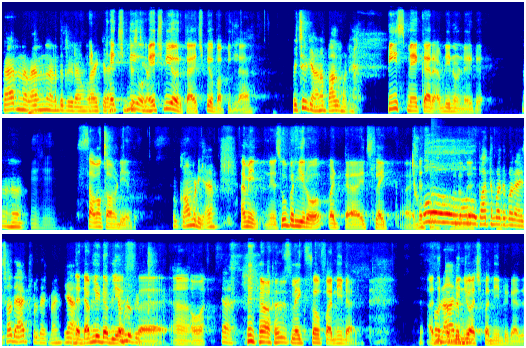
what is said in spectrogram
வேற என்ன வேற என்ன நடந்துட்டு இருக்கு அவங்க வாழ்க்கையில? ஹெச்பிஓ இருக்கா? ஹெச்பிஓ பாப்பீங்களா? வச்சிருக்கேன் ஆனா பார்க்க மாட்டேன். பீஸ் மேக்கர் அப்படின்னு ஒண்ணு இருக்கு. செம காமெடி அது. காமெடியா I mean super hero but it's like oh பார்த்தேன் பார்த்தேன் பார்த்தேன் I saw the ad for that man. Yeah. இந்த டபிள்யூடபிள்யூஎஃப் WWF. அவன் லைக் சோ இப்போ நான் அது- பிஞ்ச் வாட்ச் பண்ணிட்டு இருக்காது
